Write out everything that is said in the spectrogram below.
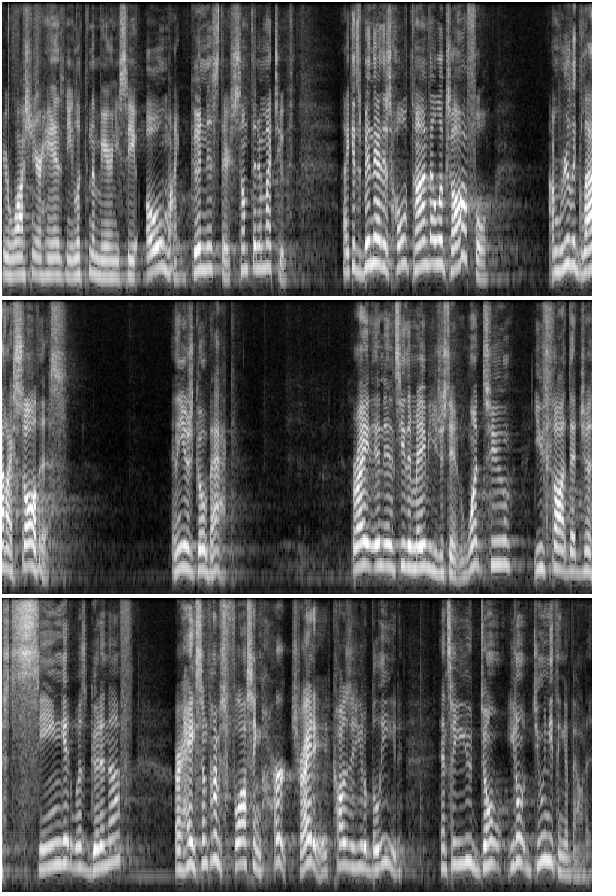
you're washing your hands and you look in the mirror and you see, oh my goodness, there's something in my tooth. Like it's been there this whole time. That looks awful. I'm really glad I saw this. And then you just go back. Right? And it's either maybe you just didn't want to, you thought that just seeing it was good enough, or hey, sometimes flossing hurts, right? It causes you to bleed. And so you don't, you don't do anything about it.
